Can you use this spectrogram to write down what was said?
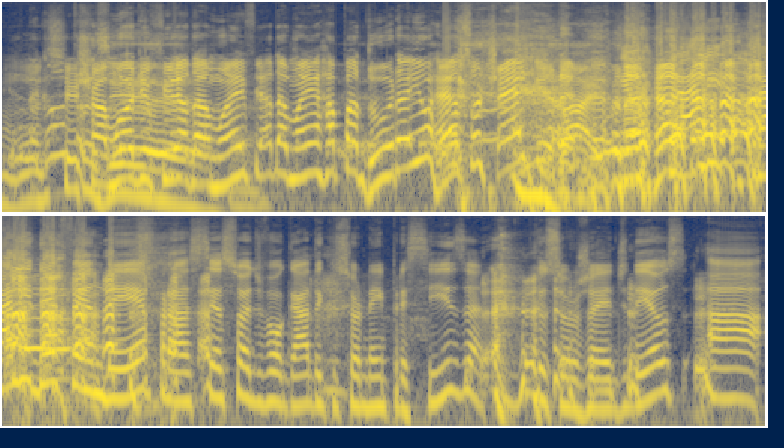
é legal você trazer- chamou de filha da mãe, filha da mãe é rapadura e o resto chegue. Né? Pra, lhe, defender, pra ser sua advogada, que o senhor nem precisa, que o senhor já é de Deus, a,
